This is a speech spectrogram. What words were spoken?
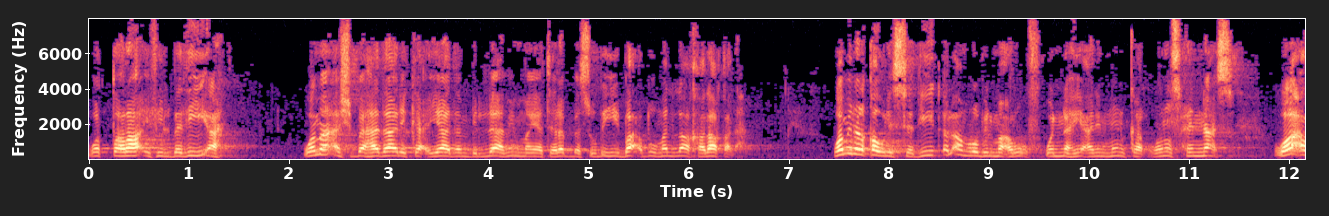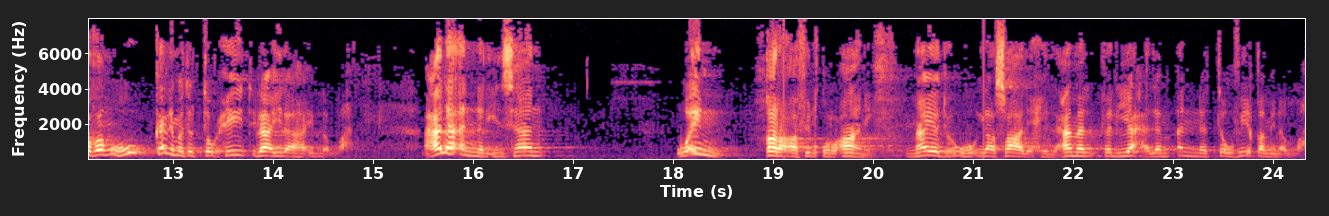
والطرائف البذيئة وما أشبه ذلك عياذا بالله مما يتلبس به بعض من لا خلاق له. ومن القول السديد الأمر بالمعروف والنهي عن المنكر ونصح الناس وأعظمه كلمة التوحيد لا إله إلا الله. على أن الإنسان وإن قرأ في القرآن ما يدعوه إلى صالح العمل فليعلم أن التوفيق من الله.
